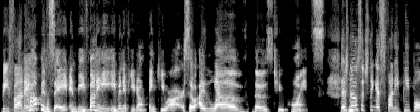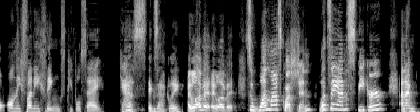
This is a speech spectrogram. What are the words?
be funny, compensate, and be funny, even if you don't think you are. So I love yeah. those two points. There's no such thing as funny people, only funny things people say. Yes, exactly. I love it. I love it. So, one last question. Let's say I'm a speaker and I'm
